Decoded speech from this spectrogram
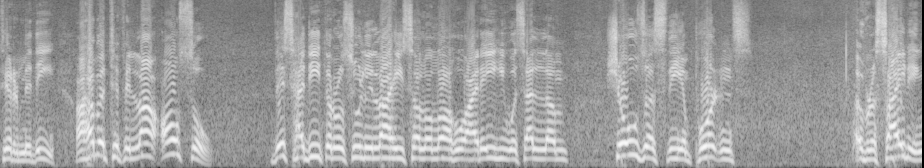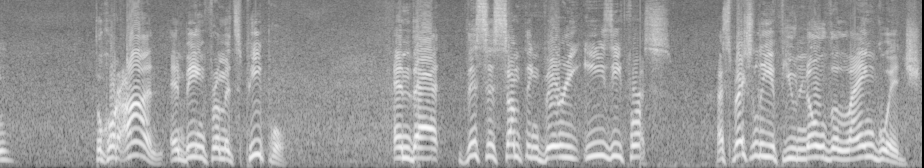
Tirmidhi. Ahabatifillah also this hadith of Rasulullah sallallahu alayhi wasallam shows us the importance of reciting the Quran and being from its people. And that this is something very easy for us, especially if you know the language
